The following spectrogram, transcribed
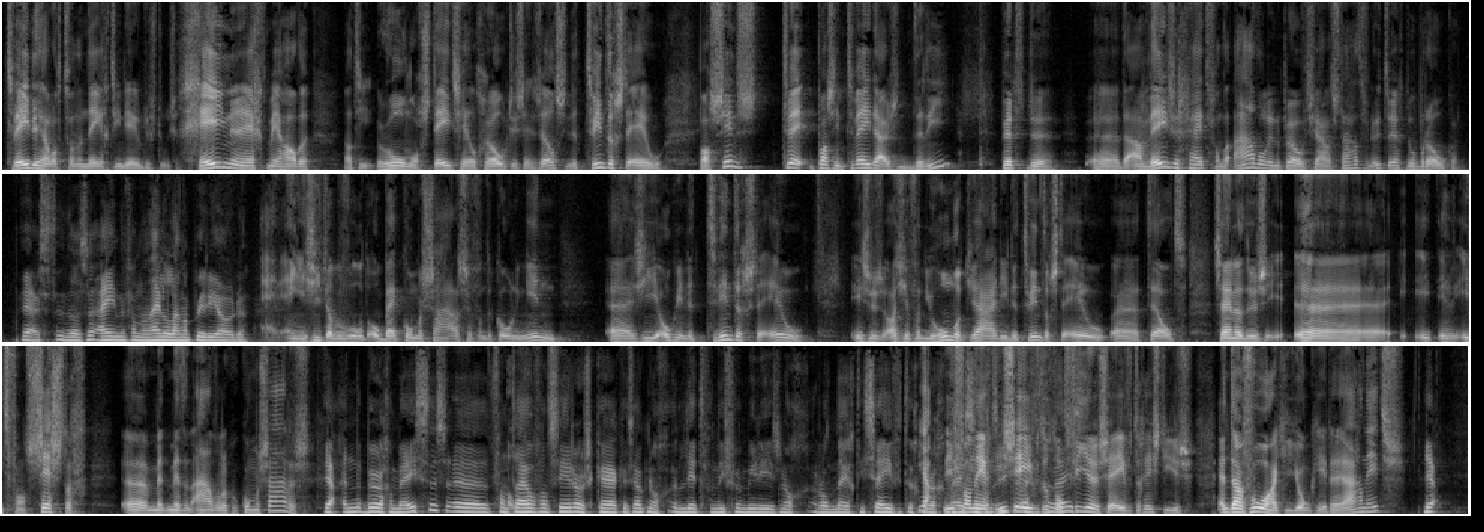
tweede helft van de 19e eeuw, dus toen ze geen recht meer hadden, dat die rol nog steeds heel groot is. En zelfs in de 20e eeuw, pas, sinds twee, pas in 2003, werd de, uh, de aanwezigheid van de adel in de Provinciale Staten van Utrecht doorbroken. Juist, dat is het einde van een hele lange periode. En, en je ziet dat bijvoorbeeld ook bij commissarissen van de koningin, uh, zie je ook in de 20e eeuw is dus als je van die 100 jaar die de 20e eeuw uh, telt, zijn er dus uh, iets van 60 uh, met, met een adellijke commissaris. Ja, en de burgemeesters. Uh, van oh. Tuil van Seroskerk is ook nog een lid van die familie, is nog rond 1970 ja, die van 1970 tot 74 is die dus. En daarvoor had je Jonkheer de Ranits.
